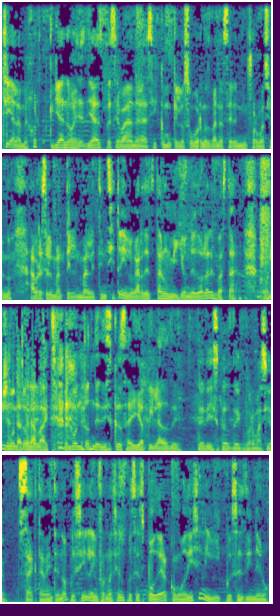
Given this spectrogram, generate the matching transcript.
Sí, a lo mejor ya no, ya después se van a, así como que los sobornos van a ser en información, ¿no? Abres el, mate- el maletincito y en lugar de estar un millón de dólares va a estar 80 un montón, terabytes. de, un montón de discos ahí apilados de... De discos de información. Exactamente, ¿no? Pues sí, la información pues es poder, como dicen, y pues es dinero.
